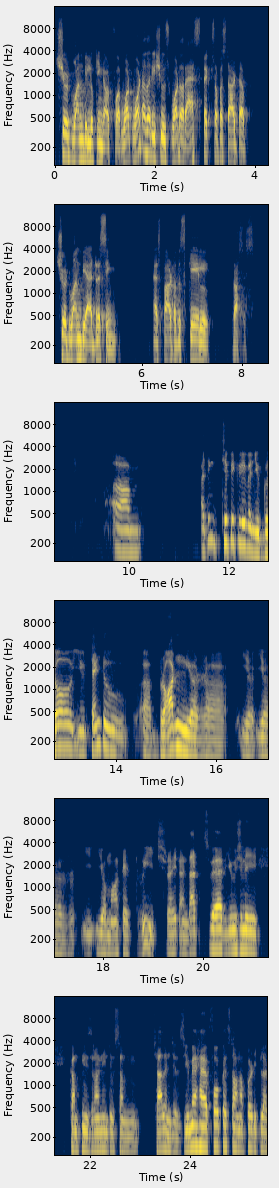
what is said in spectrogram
should one be looking out for? What what other issues, what other aspects of a startup should one be addressing as part of the scale process? um, I think typically when you grow, you tend to uh, broaden your uh, your your your market reach, right? And that's where usually companies run into some challenges. You may have focused on a particular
